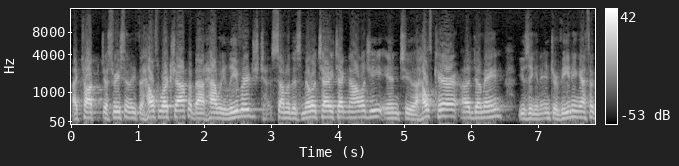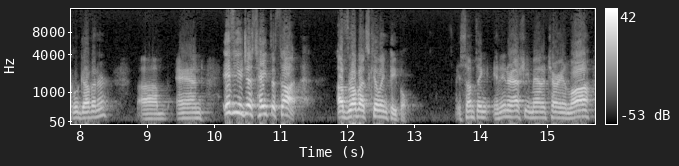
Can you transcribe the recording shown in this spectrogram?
I talked just recently at the health workshop about how we leveraged some of this military technology into a healthcare uh, domain using an intervening ethical governor. Um, and if you just hate the thought of robots killing people, is something in international humanitarian law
